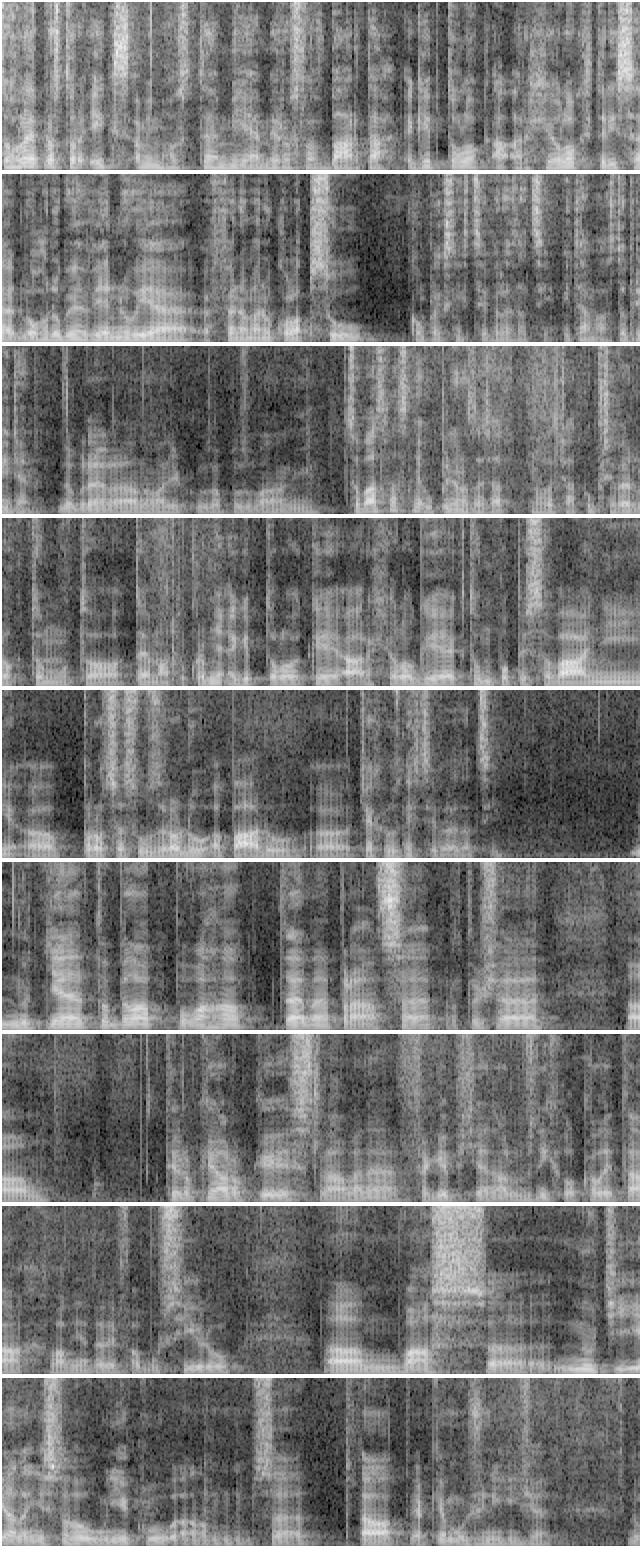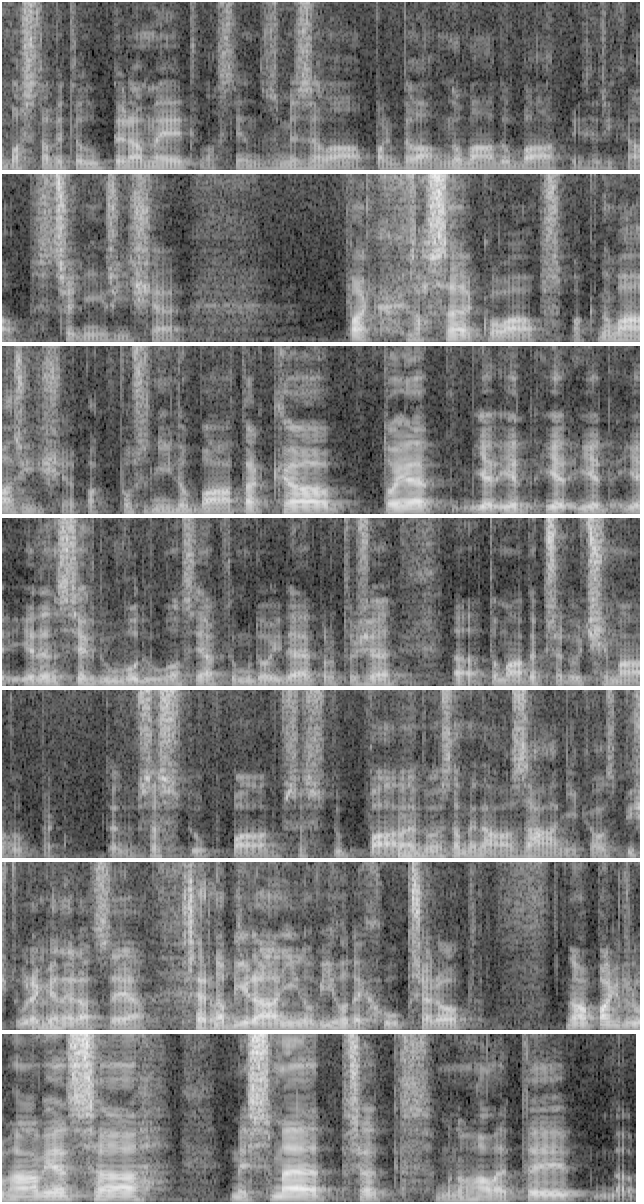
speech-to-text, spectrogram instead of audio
Tohle je Prostor X a mým hostem je Miroslav Bárta, egyptolog a archeolog, který se dlouhodobě věnuje fenomenu kolapsů komplexních civilizací. Vítám vás, dobrý den. Dobré ráno a děkuji za pozvání. Co vás vlastně úplně na, začát, na začátku přivedlo k tomuto tématu? Kromě egyptologie a archeologie, k tomu popisování uh, procesu zrodu a pádu uh, těch různých civilizací? Nutně to byla povaha té mé práce, protože um, ty roky a roky strávené v Egyptě na různých lokalitách, hlavně tedy v Abusíru, um, vás uh, nutí, a není z toho úniku, um, se ptát, jak je možný, že doba stavitelů pyramid vlastně zmizela, pak byla nová doba, jak se říká, střední říše, pak zase kolaps, pak nová říše, pak pozdní doba, tak uh, to je, je, je, je, je jeden z těch důvodů, vlastně, jak k tomu dojde, protože uh, to máte před očima, to, tak ten vzestup, pád, vzestup, pád, hmm. to neznamená zánik, ale spíš tu hmm. regeneraci a přerod. nabírání nového dechu, přerod. No a pak druhá věc, uh, my jsme před mnoha lety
